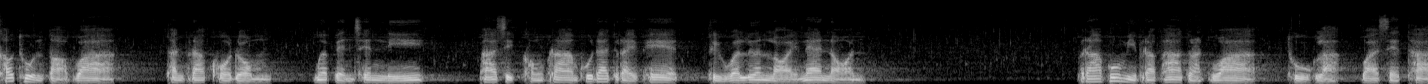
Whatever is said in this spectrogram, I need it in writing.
เขาทูลตอบว่า ท่านพระโคดม เมื่อเป็นเช่นนี้ ภาสิทธิ์ของพราหมณ์ผู้ได้ไตรเพศถือว่าเลื่อนลอยแน่นอน พระผู้มีพระภาคตรัสว่า ถูกละวาเศรษฐะ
